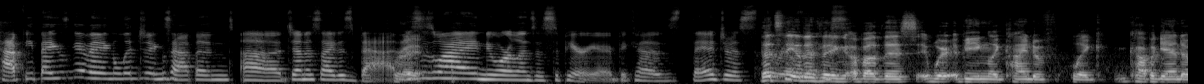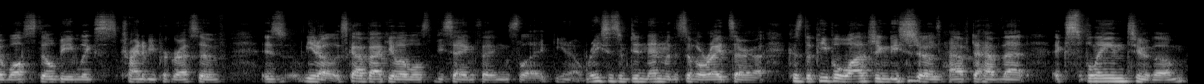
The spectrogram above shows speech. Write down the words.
Happy Thanksgiving. Lynchings happened. Uh, genocide is bad. Right. This is why New Orleans is superior because they just. That's the real other things. thing about this, where it being like kind of like propaganda while still being like trying to be progressive, is you know Scott Bakula will be saying things like you know racism didn't end with the civil rights era because the people watching these shows have to have that explained to them,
